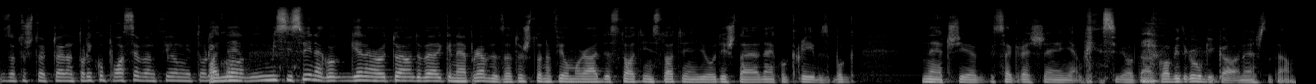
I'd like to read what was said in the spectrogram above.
zato što je to jedan toliko poseban film i toliko... Pa ne, mislim svi, nego generalno to je onda velika nepravda, zato što na filmu rade stotine i stotine ljudi šta je neko kriv zbog nečijeg sagrešenja, mislim, ili tako, ovi drugi kao nešto tamo.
